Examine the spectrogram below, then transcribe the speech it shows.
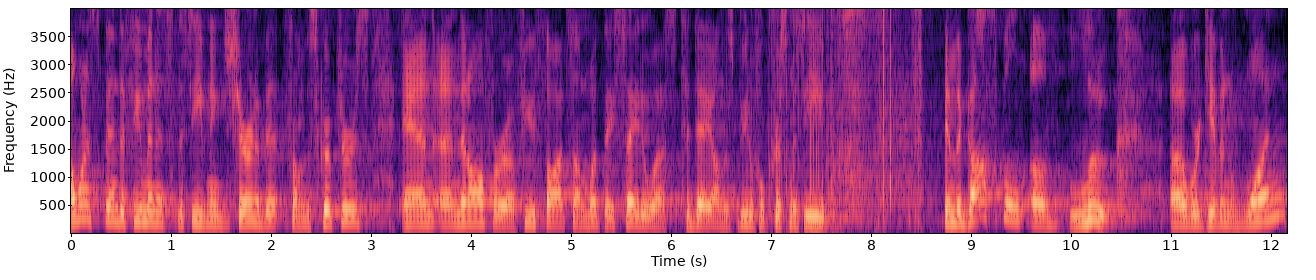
I want to spend a few minutes this evening sharing a bit from the scriptures and, and then offer a few thoughts on what they say to us today on this beautiful Christmas Eve. In the Gospel of Luke, uh, we're given one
